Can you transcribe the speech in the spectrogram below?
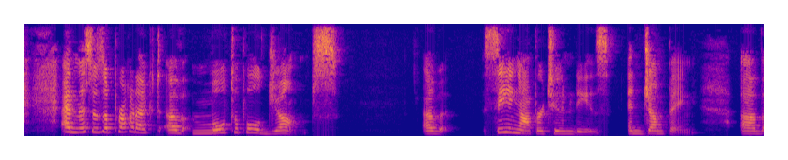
and this is a product of multiple jumps, of seeing opportunities and jumping, of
